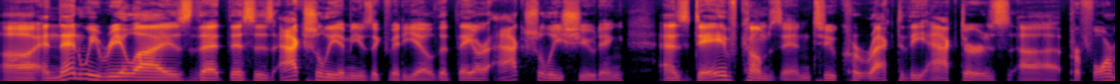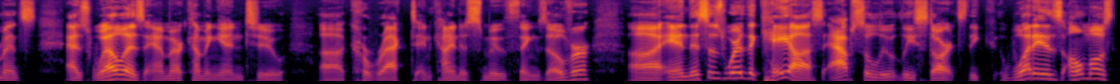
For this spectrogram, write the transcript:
Uh, and then we realize that this is actually a music video that they are actually shooting as Dave comes in to correct the actor's uh, performance, as well as Emma coming in to uh, correct and kind of smooth things over. Uh, and this is where the chaos absolutely starts. The what is almost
